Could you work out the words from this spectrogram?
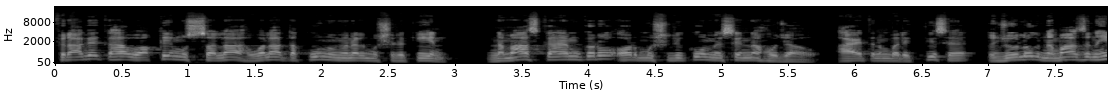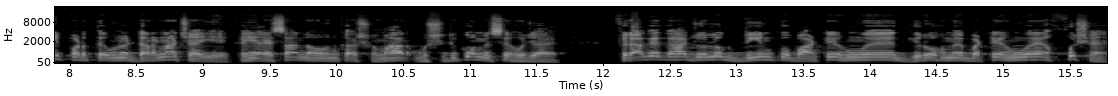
پھر آگے کہا واقعی مصلاح ولا تکون من المشرقین نماز قائم کرو اور مشرقوں میں سے نہ ہو جاؤ۔ آیت نمبر اکتیس ہے، تو جو لوگ نماز نہیں پڑھتے انہیں ڈرنا چاہیے، کہیں ایسا نہ ہو ان کا شمار مشرقوں میں سے ہو جائے۔ پھر آگے کہا، جو لوگ دین کو بانٹے ہوئے ہیں، گروہ میں بٹے ہوئے ہیں، خوش ہیں۔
